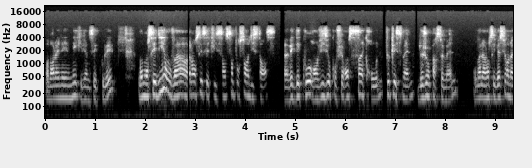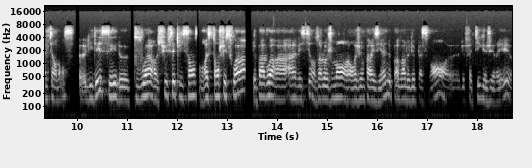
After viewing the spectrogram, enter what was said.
pendant l'année et demie qui vient de s'écouler. On s'est dit on va lancer cette licence 100% à distance avec des cours en visioconférence synchrone toutes les semaines, deux jours par semaine on va la lancer bien sûr en alternance. Euh, L'idée, c'est de pouvoir suivre cette licence en restant chez soi, de ne pas avoir à, investir dans un logement en région parisienne, de ne pas avoir de déplacement, euh, de fatigue à gérer. Euh.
